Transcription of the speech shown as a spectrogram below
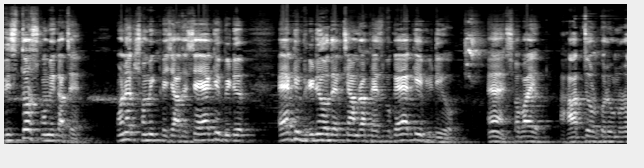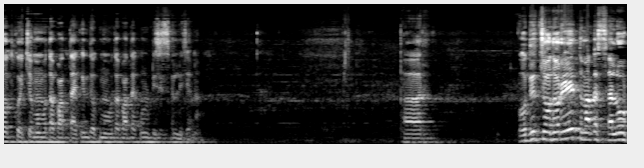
বিস্তর শ্রমিক আছে, অনেক শ্রমিক ফেসে আছে, সে একই ভিডিও একই ভিডিও দেখছে আমরা ফেসবুকে একই ভিডিও। হ্যাঁ সবাই হাত জোর করে অনুরোধ করছে মমতা পাত্তায় কিন্তু মমতা পাত্তায় কোনো ডিসিশন নিচ্ছে না। আর অদিত চৌধুরী তোমাকে স্যালুট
